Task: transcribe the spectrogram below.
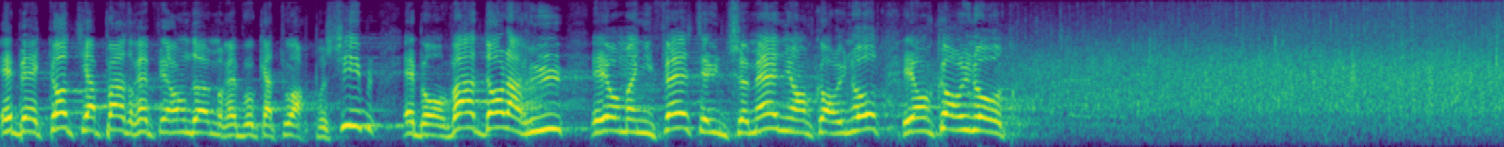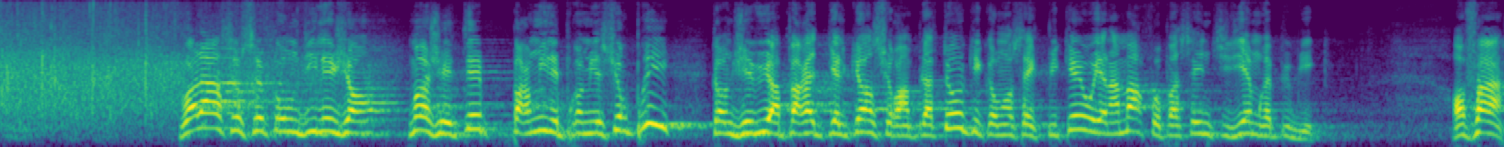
eh bien, quand il n'y a pas de référendum révocatoire possible, eh bien, on va dans la rue et on manifeste, et une semaine, et encore une autre, et encore une autre. Voilà ce qu'ont dit les gens. Moi, j'ai été parmi les premiers surpris quand j'ai vu apparaître quelqu'un sur un plateau qui commence à expliquer oh, il y en a marre, il faut passer une sixième république. Enfin,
